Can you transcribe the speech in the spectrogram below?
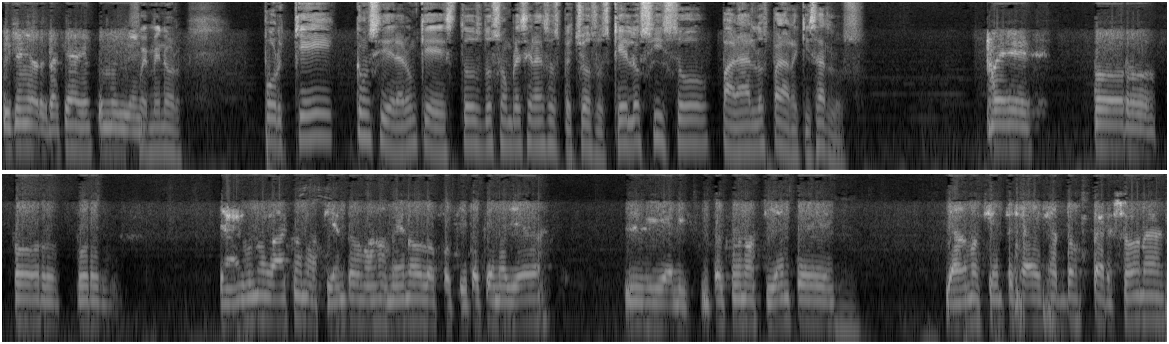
Sí, señor, gracias a Dios estoy muy bien. Fue menor. ¿Por qué consideraron que estos dos hombres eran sospechosos? ¿Qué los hizo pararlos para requisarlos? Pues por, por, por ya uno va conociendo más o menos lo poquito que uno lleva y el instinto que uno siente, ya uno siente a esas dos personas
